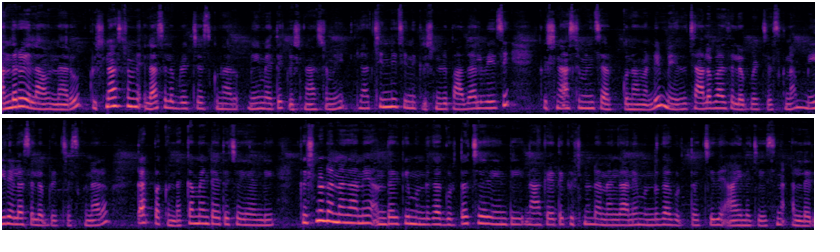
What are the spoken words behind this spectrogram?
అందరూ ఎలా ఉన్నారు? కృష్ణాష్టమిని ఎలా సెలబ్రేట్ చేసుకున్నారు? మేమైతే కృష్ణాష్టమి ఇలా చిన్ని చిన్ని కృష్ణుడి పాదాలు వేసి కృష్ణాష్టమిని జరుపుకున్నామండి. మీరు చాలా బాగా సెలబ్రేట్ చేసుకున్నాం. మీరు ఎలా సెలబ్రేట్ చేసుకున్నారో తప్పకుండా కమెంట్ అయితే చేయండి. కృష్ణుడు అనగానే అందరికీ ముందుగా గుర్తొచ్చేది ఏంటి? నాకైతే కృష్ణుడు అనగానే ముందుగా గుర్తొచ్చేది ఆయన చేసిన అల్లరి.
